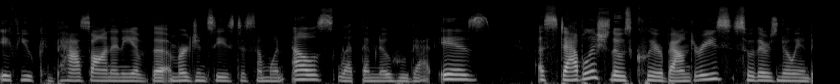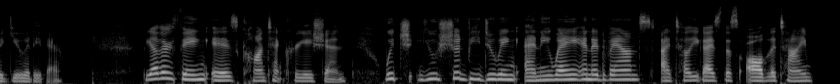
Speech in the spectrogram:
If you can pass on any of the emergencies to someone else, let them know who that is. Establish those clear boundaries so there's no ambiguity there. The other thing is content creation, which you should be doing anyway in advance. I tell you guys this all the time.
